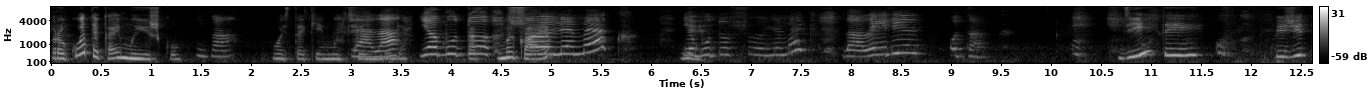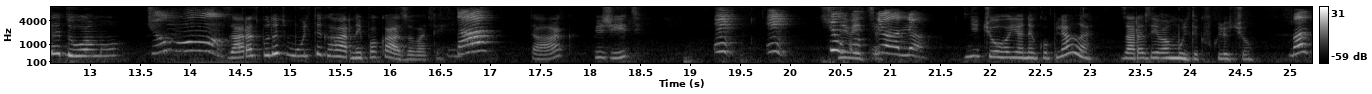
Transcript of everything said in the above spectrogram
про котика і мишку. Да. Ось такий мультфільм Ла-ла. буде. Я буду солемек. Я буду солемек. Далі отак. Діти, біжіть додому. Чому? Зараз будуть мультик гарний показувати. Да? Так, біжіть. Що Дивіться. купляла? Нічого я не купляла. Зараз я вам мультик включу. Бак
